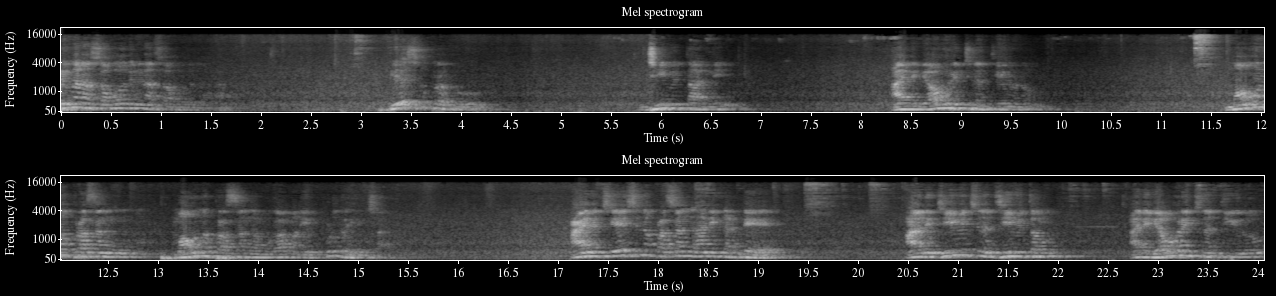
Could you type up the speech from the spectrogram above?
ప్రిమ నా సహోదరి నా సహోదరు యేసు ప్రభు జీవితాన్ని ఆయన వ్యవహరించిన తీరును మౌన ప్రసంగ మౌన ప్రసంగముగా మనం ఎప్పుడు గ్రహించాలి. ఆయన చేసిన ప్రసంగానికంటే ఆయన జీవించిన జీవితం ఆయన వ్యవహరించిన తీరు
